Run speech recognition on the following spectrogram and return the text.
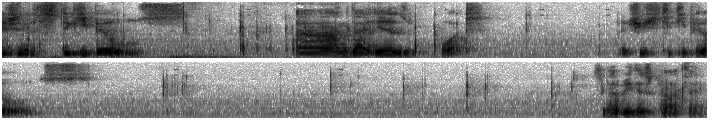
The sticky pills. Um, that is what? Energy sticky pills. So that'll be this part then.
